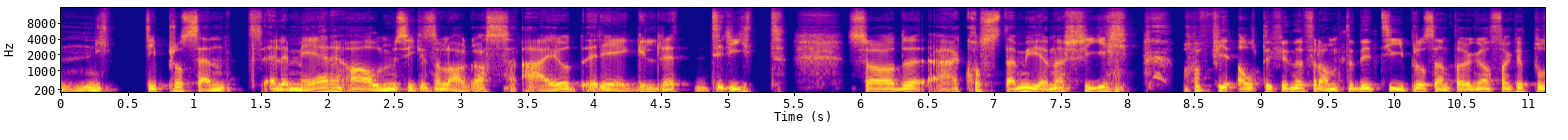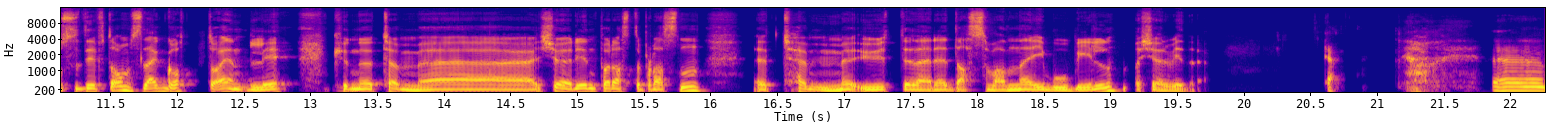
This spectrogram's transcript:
90% eller mer av all musikken som lages, er jo regelrett drit. Så det er, koster mye energi å alltid finne fram til de 10% vi kan snakke positivt om. Så det er godt å endelig kunne tømme Kjøre inn på rasteplassen, eh, tømme ut det der dassvannet i bobilen og kjøre videre. Ja. Eh,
